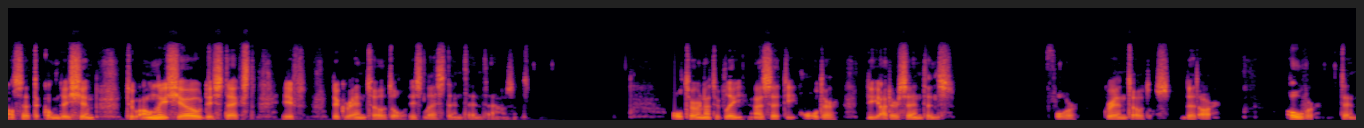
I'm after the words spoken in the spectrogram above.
I'll set the condition to only show this text if the grand total is less than 10,000. Alternatively, I set the alter the other sentence for grand totals that are over 10,000.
